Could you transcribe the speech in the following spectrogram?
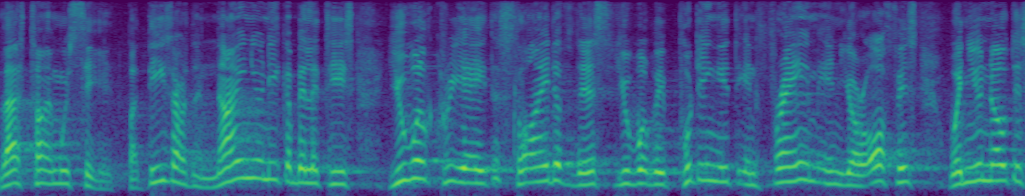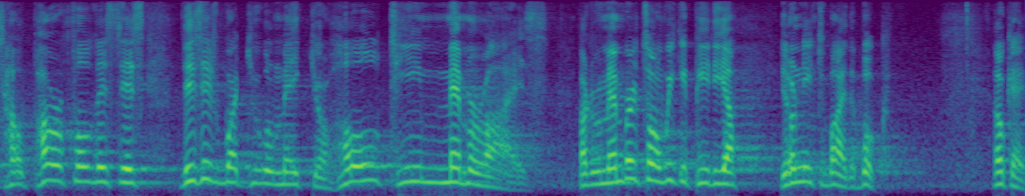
Last time we see it. But these are the nine unique abilities. You will create a slide of this. You will be putting it in frame in your office. When you notice how powerful this is, this is what you will make your whole team memorize. But remember, it's on Wikipedia. You don't need to buy the book. Okay,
